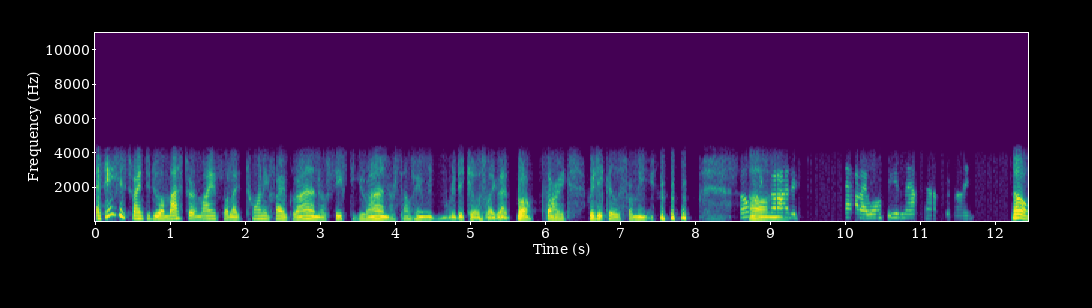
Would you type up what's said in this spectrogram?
I think she's trying to do a mastermind for like twenty five grand or fifty grand or something ridiculous like that. Well, sorry, ridiculous for me. Oh my Um, God, it's that I won't be in that mastermind. No,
